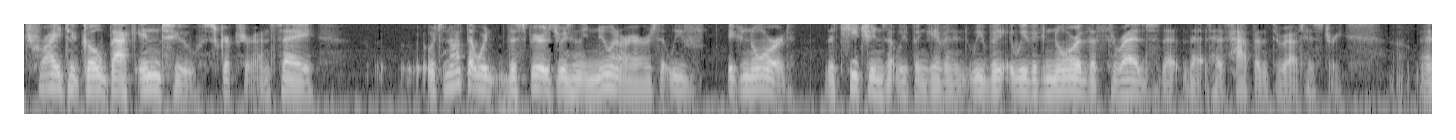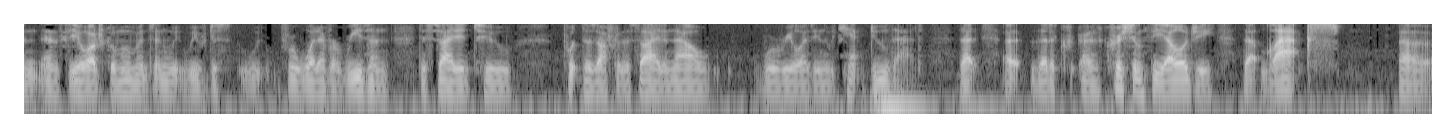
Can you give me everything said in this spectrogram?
tried to go back into Scripture and say, it's not that the Spirit is doing something new in our errors, that we've ignored the teachings that we've been given, we've, we've ignored the threads that, that have happened throughout history. Um, and, and theological movements, and we, we've just, we, for whatever reason, decided to put those off to the side, and now we're realizing that we can't do that that uh, that a, a, Christian theology that lacks uh,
